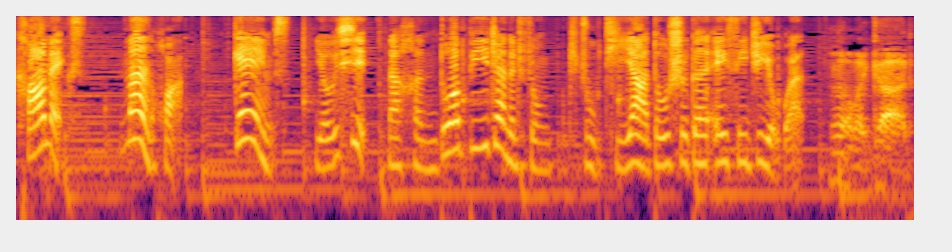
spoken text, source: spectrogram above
comics 漫画 games 游戏。那很多 B 站的这种主题呀、都是跟 ACG 有关。 Oh my god.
